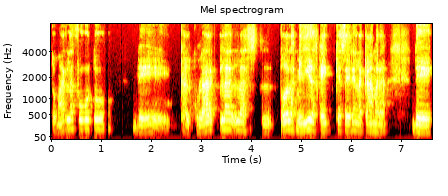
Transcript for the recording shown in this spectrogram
tomar la foto, de calcular las, todas las medidas que hay que hacer en la cámara, de,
